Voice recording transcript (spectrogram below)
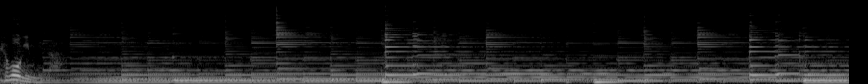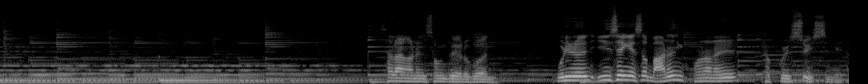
회복입니다. 사랑하는 성도 여러분, 우리는 인생에서 많은 고난을 겪을 수 있습니다.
